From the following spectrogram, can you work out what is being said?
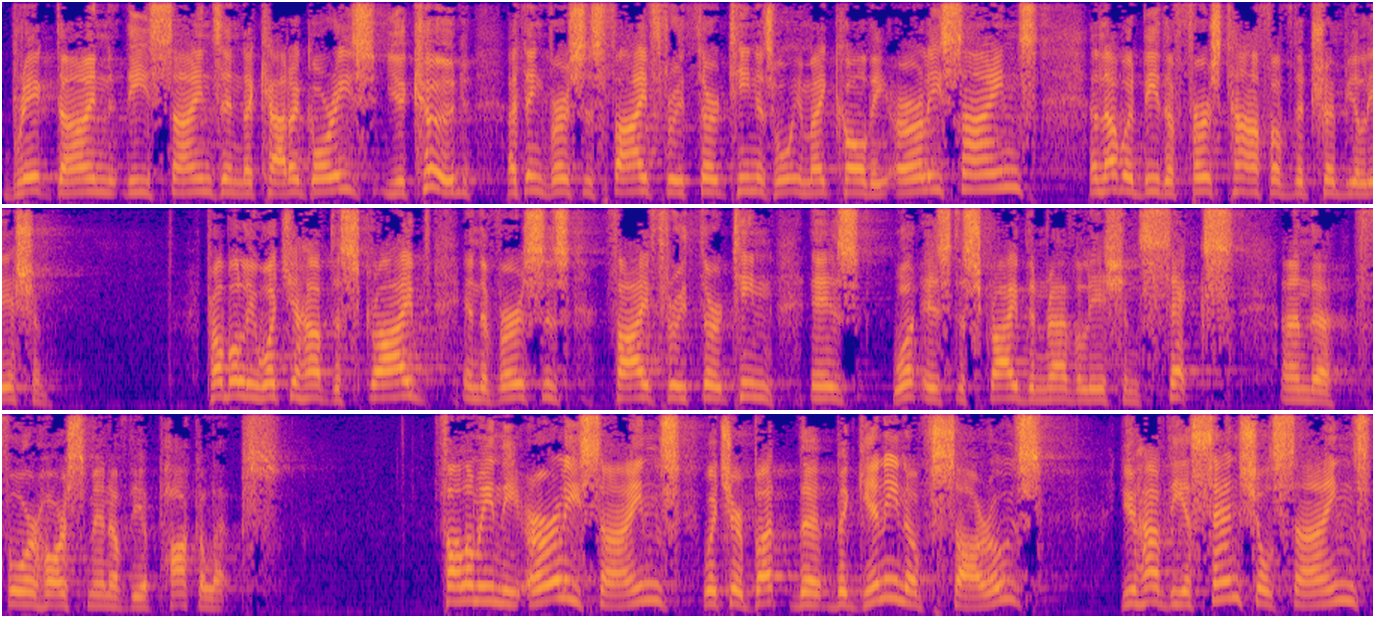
break down these signs into categories. You could. I think verses 5 through 13 is what we might call the early signs, and that would be the first half of the tribulation. Probably what you have described in the verses 5 through 13 is what is described in Revelation 6 and the four horsemen of the apocalypse. Following the early signs, which are but the beginning of sorrows, you have the essential signs,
